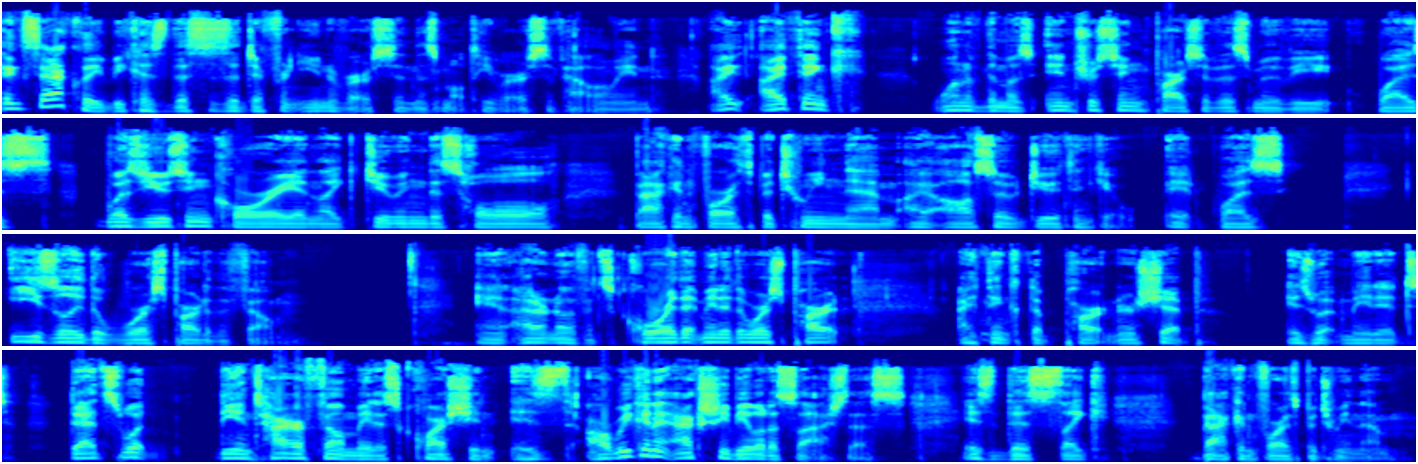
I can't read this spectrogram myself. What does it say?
Exactly, because this is a different universe in this multiverse of Halloween. I, I think one of the most interesting parts of this movie was was using Corey and like doing this whole back and forth between them. I also do think it it was easily the worst part of the film. And I don't know if it's Corey that made it the worst part. I think the partnership is what made it that's what the entire film made us question is are we going to actually be able to slash this? Is this like back and forth between them?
